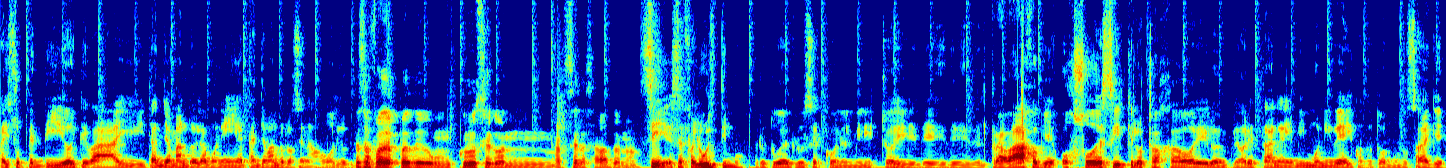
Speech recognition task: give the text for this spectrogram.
ahí suspendido y te va y están llamando de la moneda, están llamando a los senadores. Eso fue después de un cruce con Marcela Sabato, ¿no? Sí, ese fue el último, pero tuve cruces con el ministro de- de- de- del Trabajo que osó decir que los trabajadores y los empleadores estaban en el mismo nivel, cuando todo el mundo sabe que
